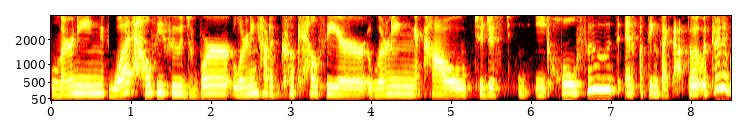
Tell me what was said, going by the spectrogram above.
learning what healthy foods were, learning how to cook healthier, learning how to just eat whole foods and things like that. So it was kind of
